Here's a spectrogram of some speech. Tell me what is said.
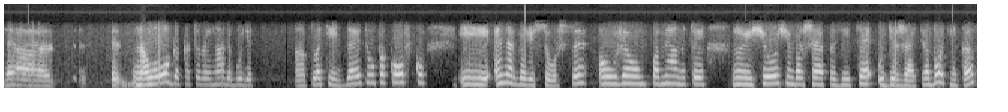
э, налога, который надо будет а, платить за эту упаковку, и энергоресурсы, уже упомянутые, но еще очень большая позиция удержать работников,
